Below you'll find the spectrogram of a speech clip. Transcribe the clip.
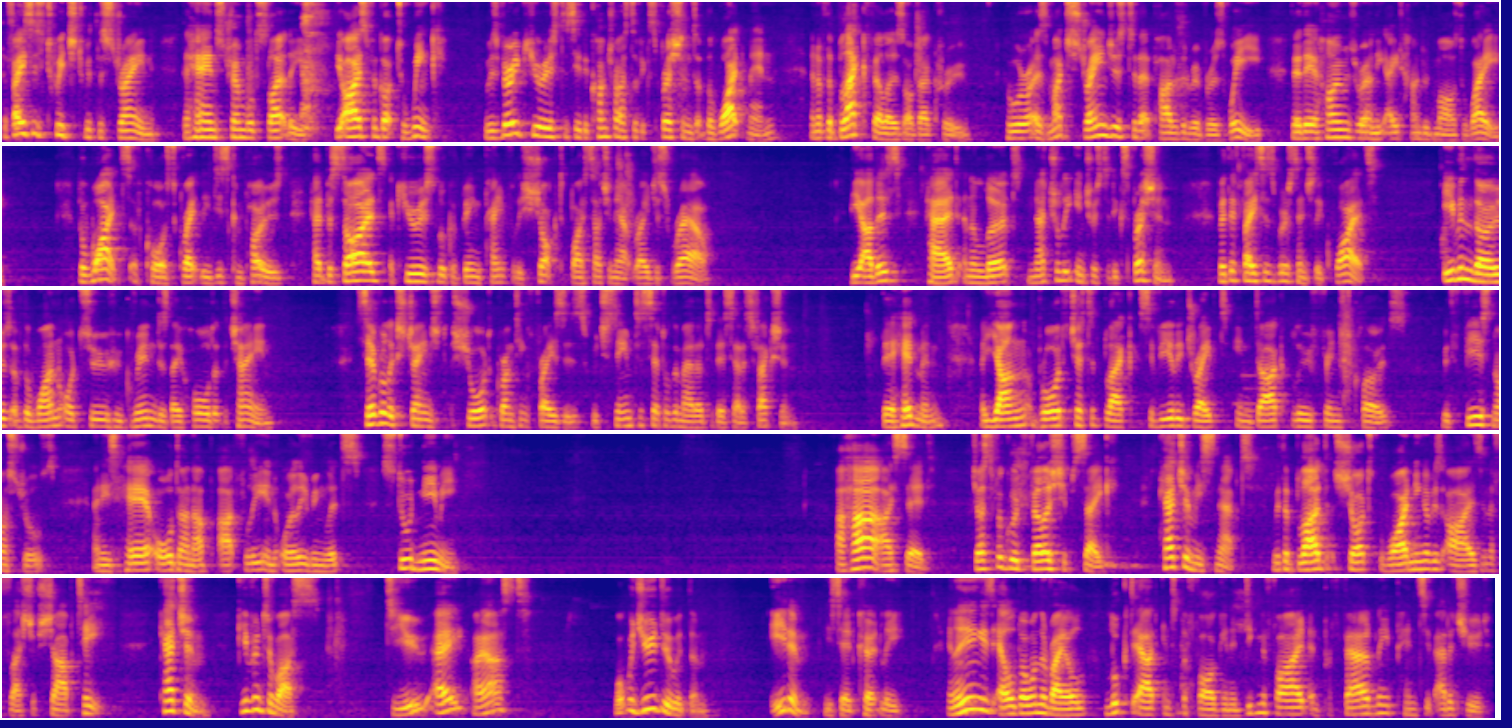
The faces twitched with the strain, the hands trembled slightly, the eyes forgot to wink. It was very curious to see the contrast of expressions of the white men and of the black fellows of our crew, who were as much strangers to that part of the river as we, though their homes were only 800 miles away. The whites, of course, greatly discomposed, had besides a curious look of being painfully shocked by such an outrageous row. The others had an alert, naturally interested expression, but their faces were essentially quiet, even those of the one or two who grinned as they hauled at the chain. Several exchanged short, grunting phrases which seemed to settle the matter to their satisfaction. Their headman, a young, broad chested black, severely draped in dark blue fringed clothes, with fierce nostrils, and his hair all done up artfully in oily ringlets, stood near me. Aha, I said, just for good fellowship's sake. Catch him, he snapped, with a blood-shot widening of his eyes and a flash of sharp teeth. Catch him, give him to us. To you, eh? I asked. What would you do with them? Eat him, he said curtly, and leaning his elbow on the rail, looked out into the fog in a dignified and profoundly pensive attitude.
